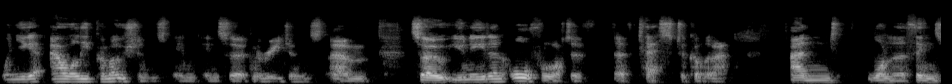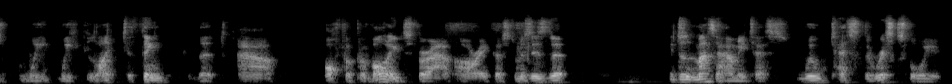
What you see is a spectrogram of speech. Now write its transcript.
when you get hourly promotions in, in certain regions. Um, so you need an awful lot of, of tests to cover that. And one of the things we, we like to think that our offer provides for our RA customers is that it doesn't matter how many tests, we'll test the risks for you.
